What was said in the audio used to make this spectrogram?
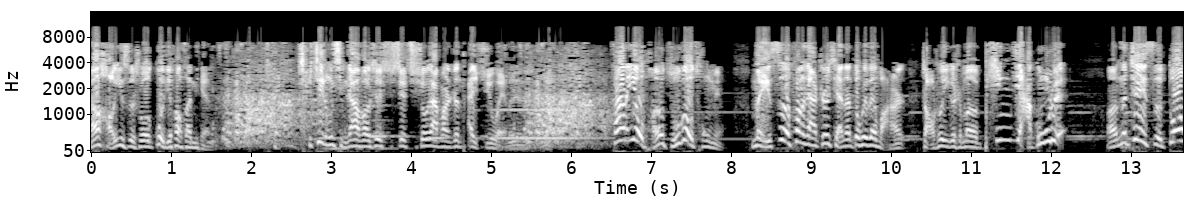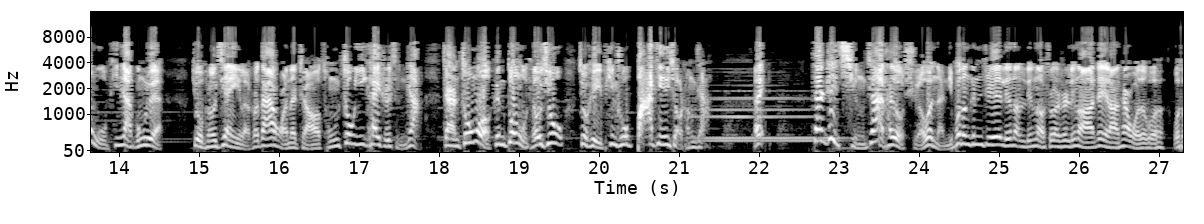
然后好意思说过节放三天，这这种请假方式、休休假方式真太虚伪了。当然，也有朋友足够聪明。每次放假之前呢，都会在网上找出一个什么拼假攻略，啊，那这次端午拼假攻略，就有朋友建议了，说大家伙呢，只要从周一开始请假，加上周末跟端午调休，就可以拼出八天小长假。哎，但是这请假它有学问的，你不能跟这些领导领导说，是领导啊，这两天我我我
